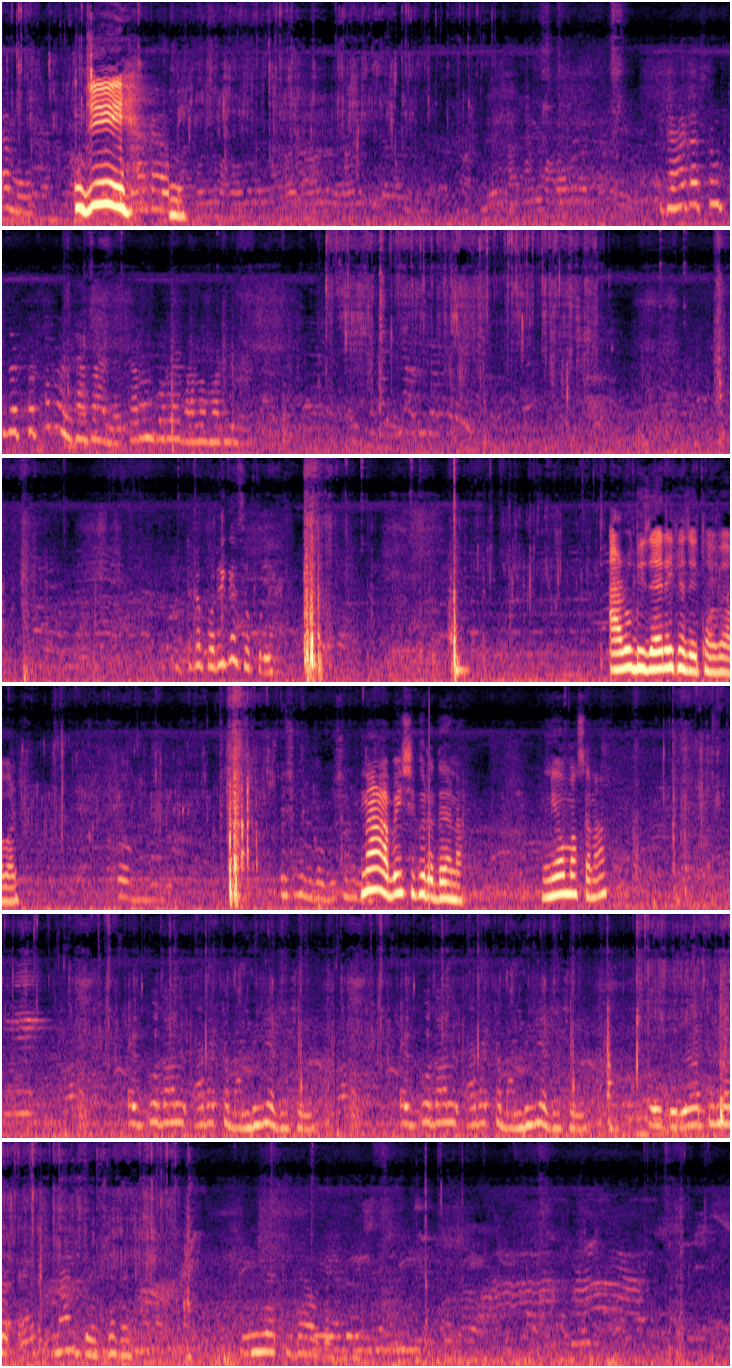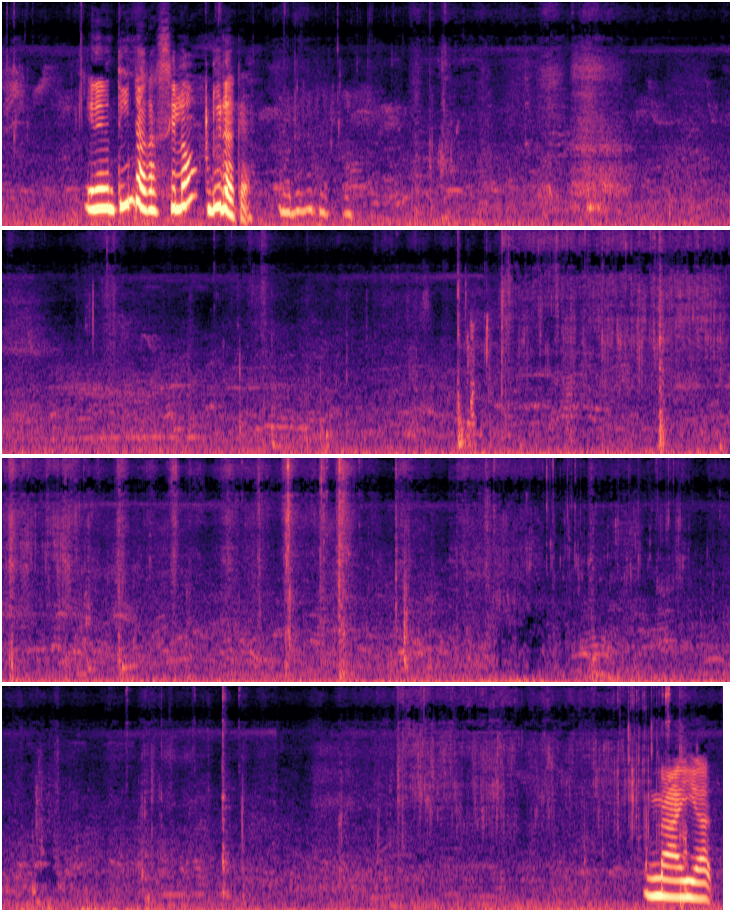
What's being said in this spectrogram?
এমন। জি। আমি যার উঠতে হ্যাঁ কারণ গোড়ায় ভালো মাটি নেই। এটা পড়ে গেছে ফুলে আরও ভিজায় রেখে যেতে হবে আবার। না বেশি করে দেয় না। নিয়ম আছে না? এক কোদাল আর একটা বান্ধিলে ধরেছিল। এক কোদাল আর একটা বান্ধিলে ধরেছিল। এই দুলা টুলা নাই তো তিন টাকা ছিল দুই টাকা Not.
